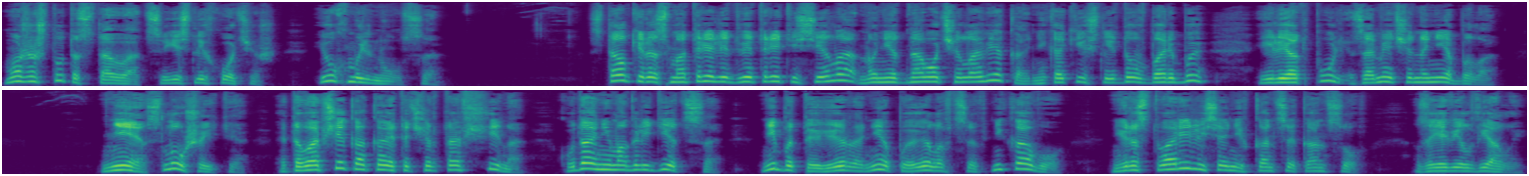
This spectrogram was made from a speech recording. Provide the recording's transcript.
Можешь тут оставаться, если хочешь. И ухмыльнулся. Сталкеры смотрели две трети села, но ни одного человека, никаких следов борьбы или от пуль замечено не было. Не, слушайте, это вообще какая-то чертовщина. Куда они могли деться? Ни БТРа, ни АПЛовцев, никого. Не растворились они в конце концов, заявил Вялый.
